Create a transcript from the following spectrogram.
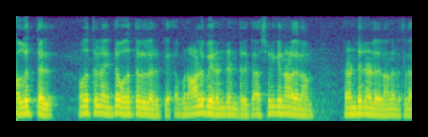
வகுத்தல். வகுத்தல் இந்த வகுத்தலில் இருக்குது அப்போ நாலு பை ரெண்டுன்னு இருக்குது அது சுருக்கி என்ன எழுதலாம்? ரெண்டுன்னு எழுதலாம் அந்த இடத்துல.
